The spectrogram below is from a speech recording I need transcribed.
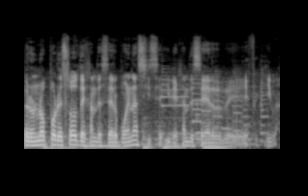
pero no por eso dejan de ser buenas y, se- y dejan de ser eh, efectivas.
